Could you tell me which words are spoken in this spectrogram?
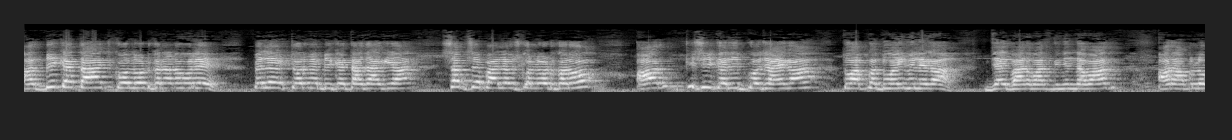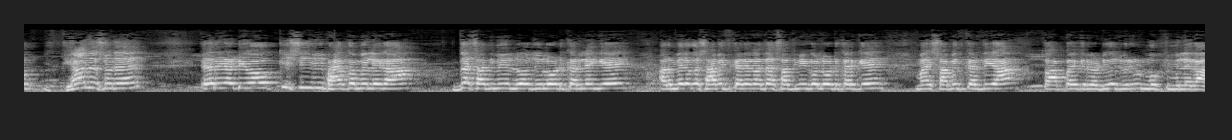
और बीके ताज को लोड करना ना भूले। प्ले स्टोर में बीके ताज आ गया। सबसे पहले उसको लोड करो। और किसी गरीब को जाएगा तो आपको दुआ ही मिलेगा। जय भारत भारत की जिंदाबाद। और आप लोग ध्यान से सुने। ये रेडियो किसी भी भाई को मिलेगा। दस आदमी लोड लोड कर लेंगे। और मेरे को साबित करेगा दस आदमी को लोड करके मैं साबित कर दिया तो आपको एक रेडियो ज़रूर मुफ़्त मिलेगा।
